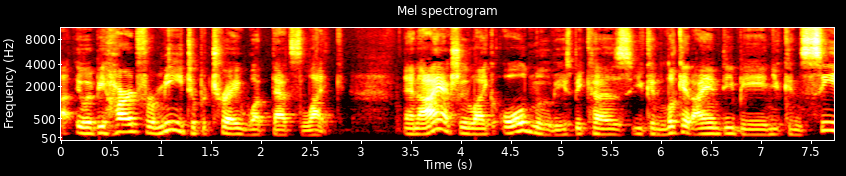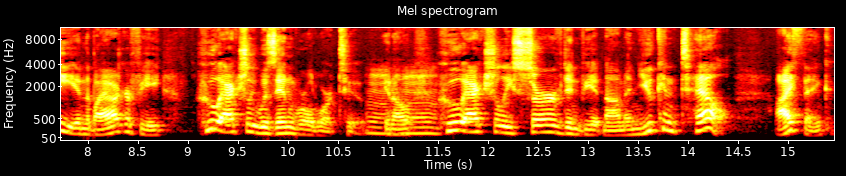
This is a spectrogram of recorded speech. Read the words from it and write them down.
uh, it would be hard for me to portray what that's like. And I actually like old movies because you can look at IMDb and you can see in the biography who actually was in World War II, you know, who actually served in Vietnam. And you can tell, I think,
